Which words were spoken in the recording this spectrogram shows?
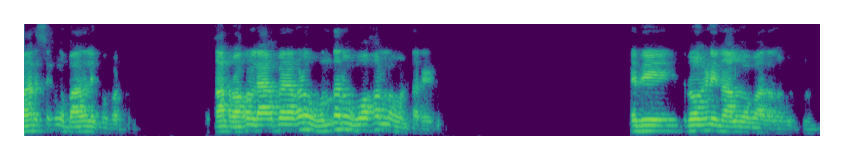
మానసికంగా బాధలు ఎక్కువ పడుతుంది వాళ్ళ రోగం లేకపోయినా కూడా ఉందని ఊహల్లో ఉంటారు వీళ్ళు. ఇది రోహిణి నాలుగో పాదంలో ఉంటుంది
